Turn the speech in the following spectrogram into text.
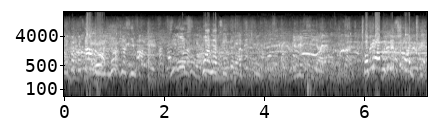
Не попитали мене, можна знімати? Міліція. Вон отсюда. Міліція. Попробуйте фронте.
